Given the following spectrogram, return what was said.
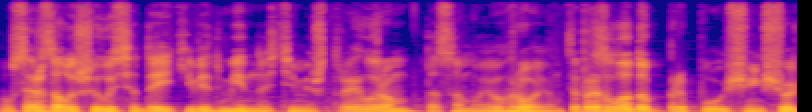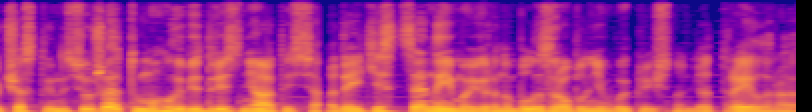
усе ж залишилися деякі відмінності між трейлером та самою грою. Це призвело до припущень, що частини сюжету могли відрізнятися, а деякі сцени, ймовірно, були зроблені виключно для трейлера.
